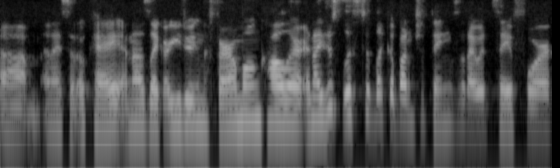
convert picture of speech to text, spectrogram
Um, and I said, "Okay." And I was like, "Are you doing the pheromone collar?" And I just listed like a bunch of things that I would say for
